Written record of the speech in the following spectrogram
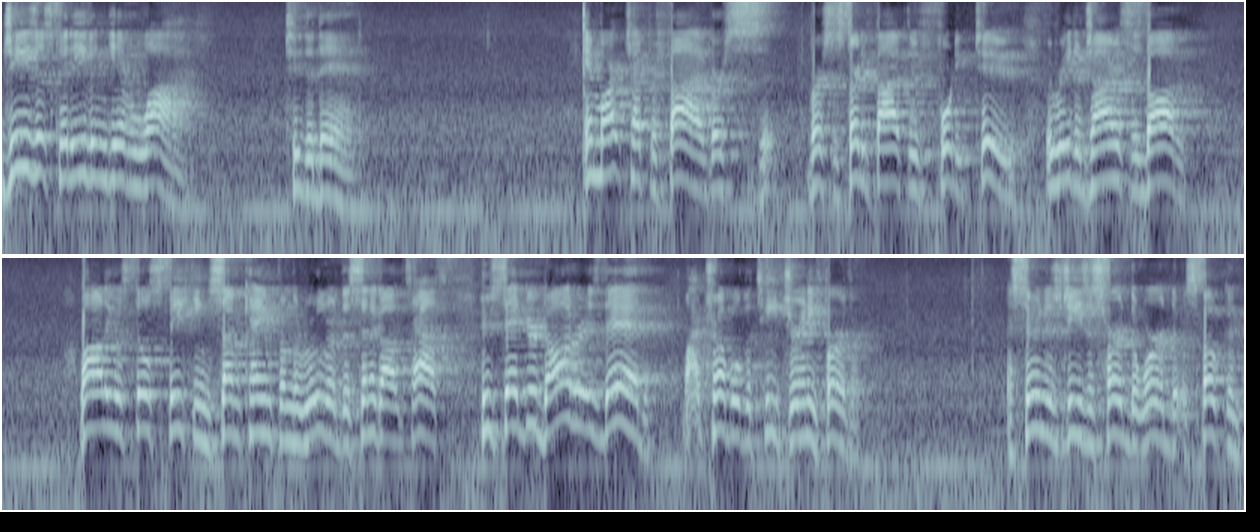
Jesus could even give life to the dead. In Mark chapter 5, verse, verses 35 through 42, we read of Jairus' daughter. While he was still speaking, some came from the ruler of the synagogue's house who said, Your daughter is dead. Why trouble the teacher any further? As soon as Jesus heard the word that was spoken,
